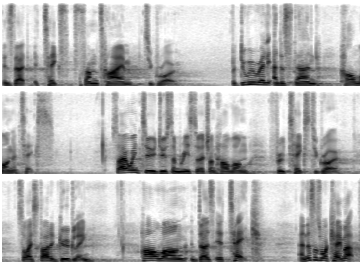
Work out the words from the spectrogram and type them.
is that it takes some time to grow. But do we really understand how long it takes? So I went to do some research on how long fruit takes to grow. So I started Googling, how long does it take and this is what came up.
